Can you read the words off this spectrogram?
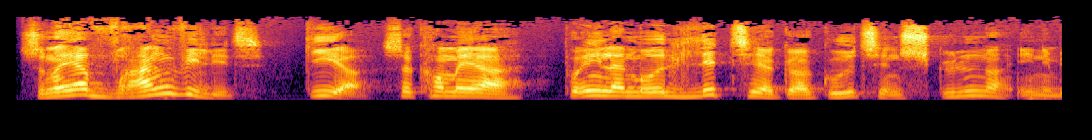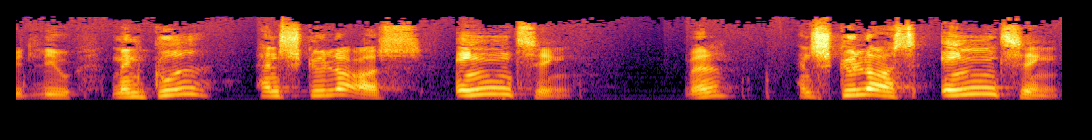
Så når jeg vrangvilligt giver, så kommer jeg på en eller anden måde lidt til at gøre Gud til en skyldner ind i mit liv. Men Gud, han skylder os ingenting. Vel? Han skylder os ingenting.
